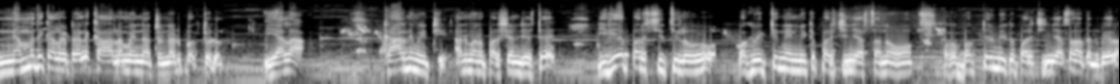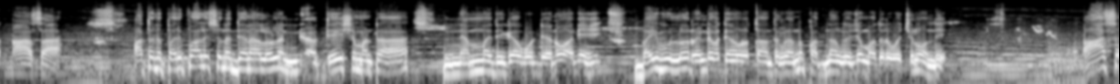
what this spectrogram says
నెమ్మది కలగటానికి కారణమైంది అంటున్నాడు భక్తుడు. ఎలా కారణం ఏంటి అని మనం పరిశీలన చేస్తే ఇదే పరిస్థితిలో ఒక వ్యక్తిని నేను మీకు పరిచయం చేస్తాను ఒక భక్తుని మీకు పరిచయం చేస్తాను అతని పేరు ఆశ. అతను పరిపాలిస్తున్న దినాలలో దేశం అంతా నెమ్మదిగా ఉండేను అని బైబిల్లో రెండవ దిన వృత్తాంత గ్రంథం పద్నాలుగు రోజు మొదటి వచ్చిన ఉంది. ఆశ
